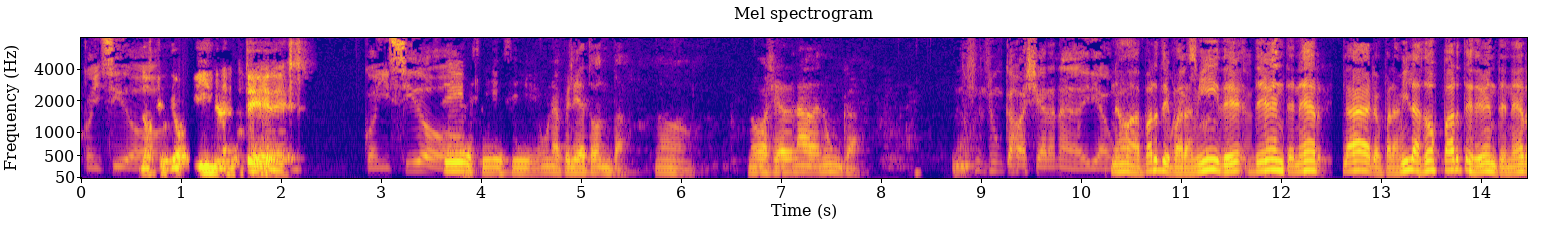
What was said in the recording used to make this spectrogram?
Coincido, No sé qué opinan ustedes. coincido. Sí, sí, sí, una pelea tonta. No, no va a llegar a nada nunca. Nunca va a llegar a nada, diría No, uno. aparte Por para eso, mí de- deben tener, claro, para mí las dos partes deben tener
